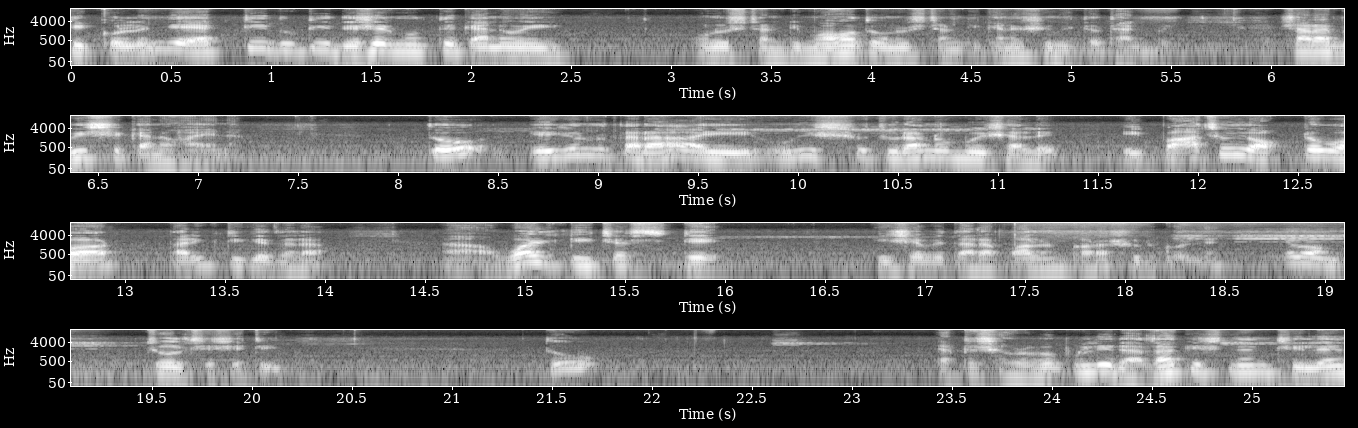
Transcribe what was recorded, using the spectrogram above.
ঠিক করলেন যে একটি, দুটি দেশের মধ্যে কেন এই অনুষ্ঠানটি, মহৎ অনুষ্ঠানটি কেন সীমিত থাকবে? সারা বিশ্বে কেন হয় না? তো এই জন্য তারা এই উনিশশো চুরানব্বই সালে এই পাঁচই অক্টোবর তারিখটিকে তারা ওয়ার্ল্ড টিচার্স ডে হিসেবে তারা পালন করা শুরু করলেন এবং চলছে সেটি। তো একটা সর্বপল্লী রাধাকৃষ্ণন ছিলেন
